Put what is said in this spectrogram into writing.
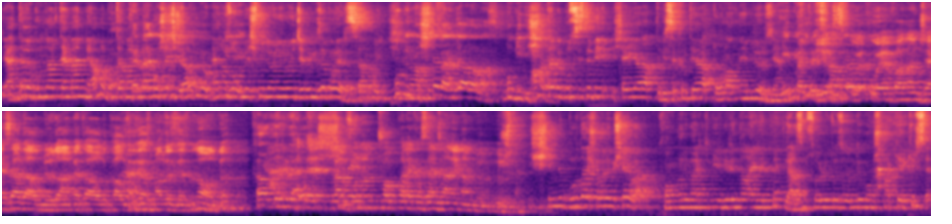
Yani tabii bunlar temenni ama bu temenni Temenni boşa çıkar. yok. En az 15 milyon euroyu cebimize koyarız. Sen Bu işin gidişte bence alamaz. Bu gidişte. Ama tabii bu sizde bir şey yarattı, bir sıkıntı yarattı. Onu anlayabiliyoruz yani. Biliyorsun UEFA'dan ceza da almıyordu. Ahmet Ağoğlu kaldıracağız mı alırız dedi. Ne oldu? Kaldırdı. Ben de Trabzon'un çok para kazanacağına inanmıyorum bu işten. Şimdi burada şöyle bir şey var. Konuları belki birbirinden ayırt etmek lazım. Sörlot özelinde konuşmak gerekirse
